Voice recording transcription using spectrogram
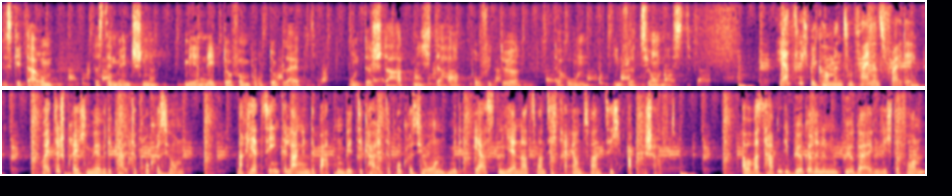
Es geht darum, dass den Menschen mehr Netto vom Brutto bleibt und der Staat nicht der Hauptprofiteur der hohen Inflation ist. Herzlich willkommen zum Finance Friday. Heute sprechen wir über die kalte Progression. Nach jahrzehntelangen Debatten wird die kalte Progression mit 1. Jänner 2023 abgeschafft. Aber was haben die Bürgerinnen und Bürger eigentlich davon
